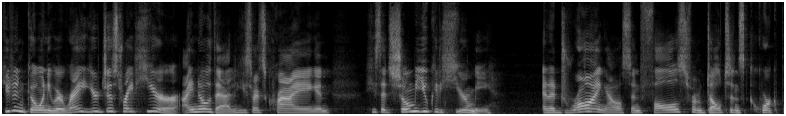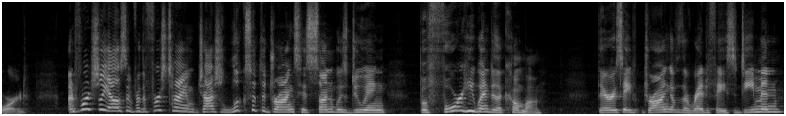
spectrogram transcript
you didn't go anywhere, right? You're just right here. I know that. And he starts crying and he said, Show me you could hear me. And a drawing, Alison, falls from Dalton's corkboard. Unfortunately, Alison, for the first time, Josh looks at the drawings his son was doing before he went to the coma. There is a drawing of the red faced demon.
